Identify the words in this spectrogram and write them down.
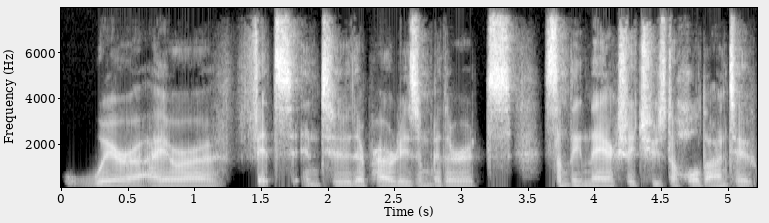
where Iora fits into their priorities and whether it's something they actually choose to hold on to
